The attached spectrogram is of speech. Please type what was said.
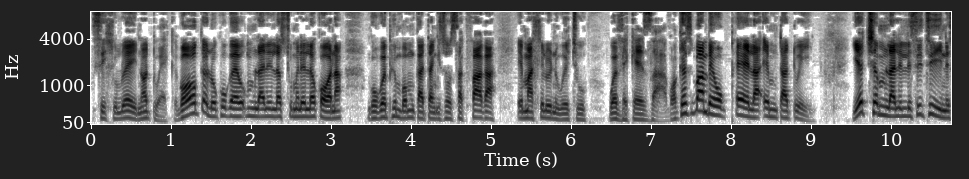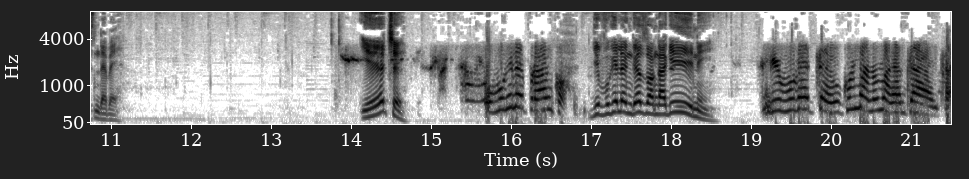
sihlulwe yinodwork konke lokhu ke umlaleli asithumelele khona ngokwephimbo omgadangiso sakufaka emahlelweni wethu weveke zako ke sibambe ukuphela emtatweni. Yetshe mlaleli sithini isindebele? Yetshe uvukile branco ngivukile ngezwa ngakini. Ngivukethe ukhuluma noma kanhlanhla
